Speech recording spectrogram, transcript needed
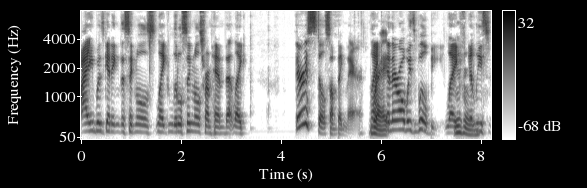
I was getting the signals, like little signals from him that like there is still something there, like, Right. and there always will be, like Mhm. at least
